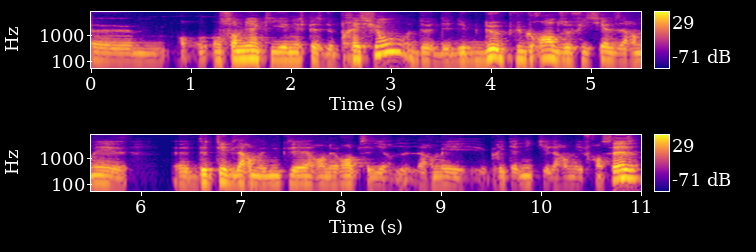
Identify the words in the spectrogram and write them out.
Euh, on, sent bien qu'il y a une espèce de pression des deux plus grandes officielles armées euh, dotées de l'arme nucléaire en Europe, c'est-à-dire l'armée britannique et l'armée française,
